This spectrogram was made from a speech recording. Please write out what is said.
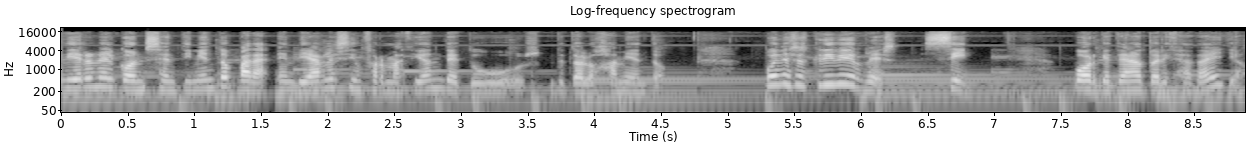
dieron el consentimiento para enviarles información de tu alojamiento. ¿Puedes escribirles? Sí porque te han autorizado a ello.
